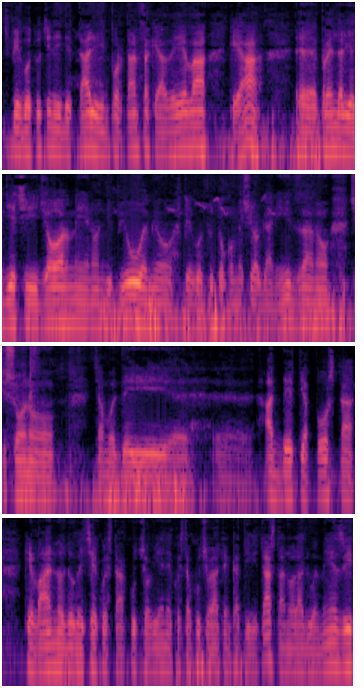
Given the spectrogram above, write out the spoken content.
spiegò tutti nei dettagli l'importanza che aveva, che ha eh, prenderli a dieci giorni e non di più e mi spiego tutto come si organizzano, ci sono diciamo, dei eh addetti apposta che vanno dove c'è questa, cuccio, viene questa cucciolata in cattività, stanno là due mesi,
